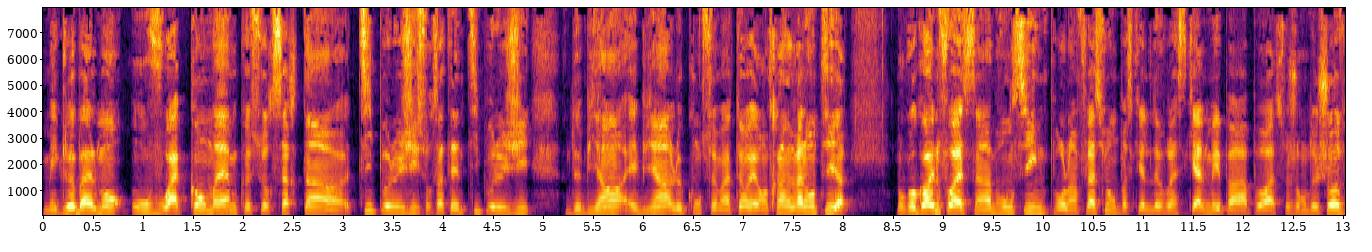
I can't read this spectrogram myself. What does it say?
mais globalement, on voit quand même que sur certains euh, typologies, sur certaines typologies de biens, eh bien, le consommateur est en train de ralentir. Donc encore une fois, c'est un bon signe pour l'inflation parce qu'elle devrait se calmer par rapport à ce genre de choses.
